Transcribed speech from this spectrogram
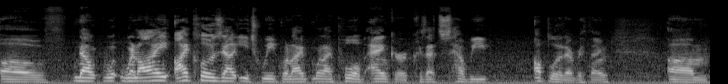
of now. W- when I I close out each week when I when I pull up Anchor because that's how we upload everything. Um,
